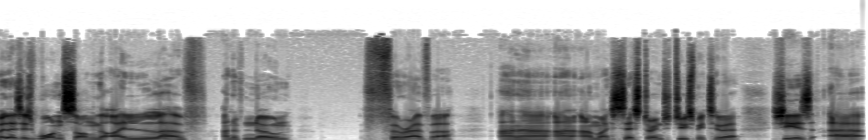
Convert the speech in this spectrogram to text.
But there's this one song that I love and have known forever. And, uh, and my sister introduced me to it. She is uh,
